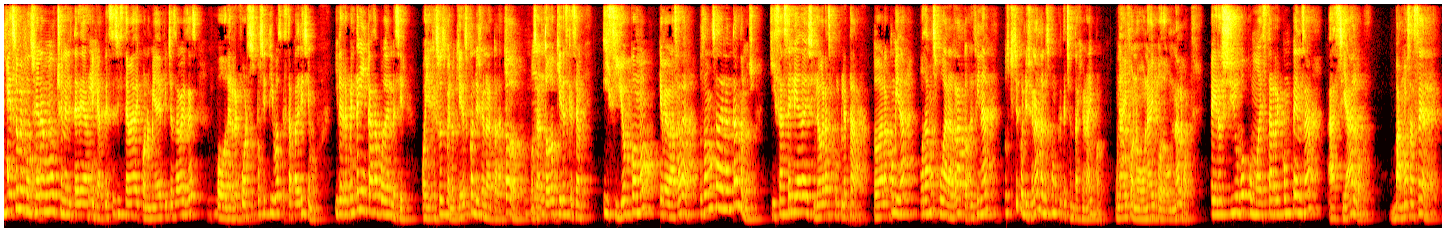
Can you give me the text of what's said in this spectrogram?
Y eso me funciona mucho en el TDA, fíjate, este sistema de economía de fichas a veces o de refuerzos positivos está padrísimo. Y de repente ahí en casa pueden decir, oye Jesús, me lo quieres condicionar para todo. O sea, todo quieres que sea... Y si yo como, ¿qué me vas a dar? Pues vamos adelantándonos. Quizás el día de hoy, si logras completar toda la comida, podamos jugar al rato. Al final, pues estoy condicionando, no es como que te chantaje un iPhone, un iPhone o un iPod o un algo pero si hubo como esta recompensa hacia algo. Vamos a hacer.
